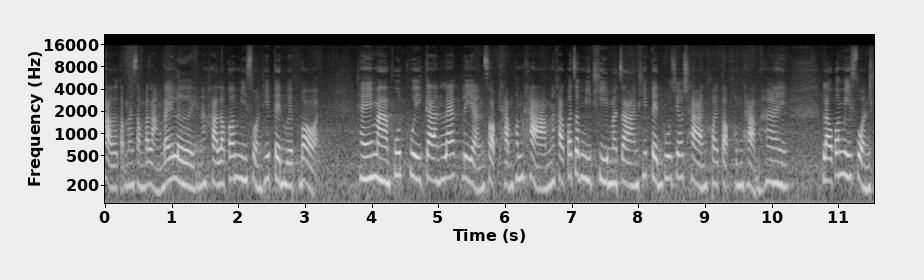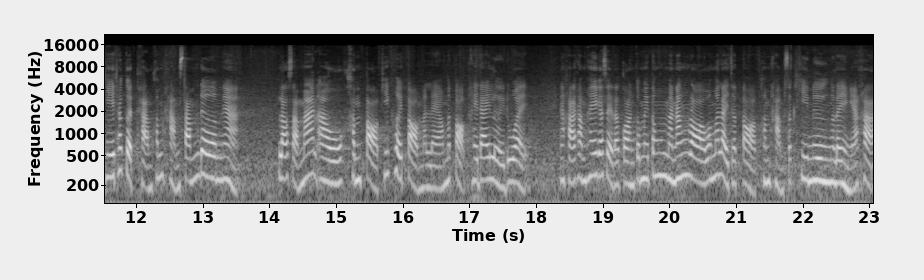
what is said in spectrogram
ข่าวเกี่ยวกับมันสำปะหลังได้เลยนะคะ แล้วก็มีส่วนที่เป็นเว็บบอร์ด ให้มาพูดคุยกันแลกเปลี่ยนสอบถามคำถามนะคะ ก็จะมีทีมอาจารย์ที่เป็นผู้เชี่ยวชาญคอยตอบคำถามให้ เราก็มีส่วนที่ถ้าเกิดถามคำถามซ้ำเดิมเนี่ยเราสามารถเอาคำตอบที่เคยตอบมาแล้วมาตอบให้ได้เลยด้วยนะคะทำให้เกษตรกรก็ไม่ต้องมานั่งรอว่าเมื่อไหร่จะตอบคำถามสักทีนึงอะไรอย่างเงี้ยค่ะ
